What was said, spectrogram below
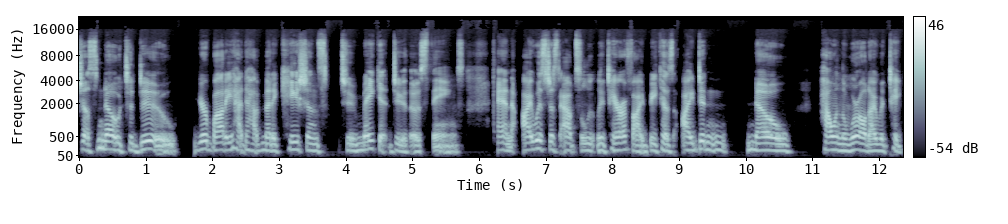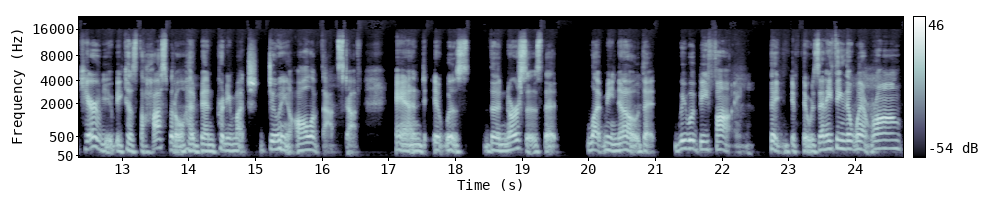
just know to do. Your body had to have medications to make it do those things. And I was just absolutely terrified because I didn't know how in the world I would take care of you because the hospital had been pretty much doing all of that stuff. And it was the nurses that let me know that we would be fine. That if there was anything that went wrong,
